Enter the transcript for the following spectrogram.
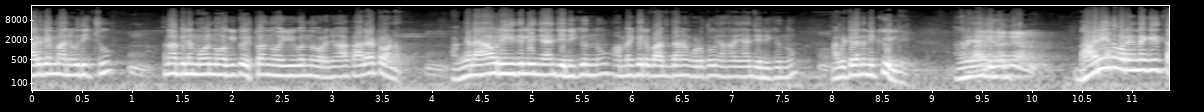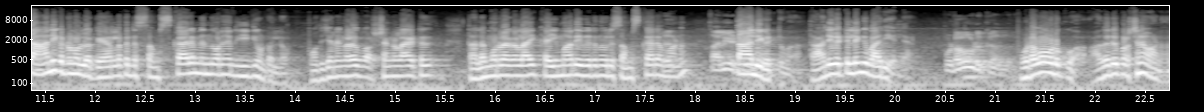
ഭാരതീയമ്മ അനുവദിച്ചു. എന്നാൽ പിന്നെ മോൻ നോക്കിക്കോ ഇഷ്ടം നോക്കിക്കോ എന്ന് പറഞ്ഞു. ആ കാലഘട്ടമാണ്. അങ്ങനെ ആ ഒരു രീതിയിൽ ഞാൻ ജനിക്കുന്നു. അമ്മയ്ക്ക് ഒരു വാഗ്ദാനം കൊടുത്തു അങ്ങനെ ഞാൻ ജനിക്കുന്നു. ആ വീട്ടിൽ തന്നെ നിൽക്കില്ലേ അങ്ങനെ ഞാൻ ഭാര്യ എന്ന് പറയുന്നെങ്കിൽ താലി കെട്ടണമല്ലോ. കേരളത്തിന്റെ സംസ്കാരം എന്ന് പറഞ്ഞ രീതി ഉണ്ടല്ലോ പൊതുജനങ്ങൾ വർഷങ്ങളായിട്ട് തലമുറകളായി കൈമാറി വരുന്ന ഒരു സംസ്കാരമാണ് താലി കെട്ടി. താലി കെട്ടുക. താലി കെട്ടില്ലെങ്കിൽ ഭാര്യയല്ല. പുടവ കൊടുക്കുക പുടവ കൊടുക്കുക. അതൊരു പ്രശ്നമാണ്.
